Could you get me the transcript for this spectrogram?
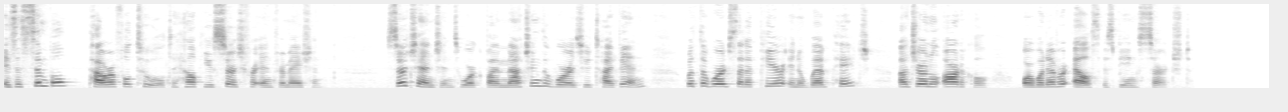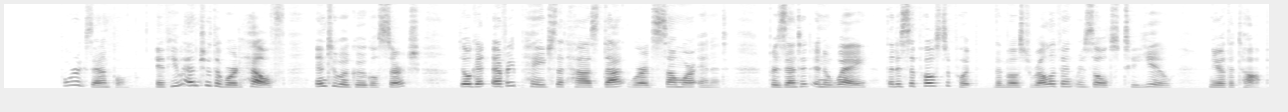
is a simple, powerful tool to help you search for information. Search engines work by matching the words you type in with the words that appear in a web page, a journal article, or whatever else is being searched. For example, if you enter the word health into a Google search, you'll get every page that has that word somewhere in it, presented in a way that is supposed to put the most relevant results to you near the top.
